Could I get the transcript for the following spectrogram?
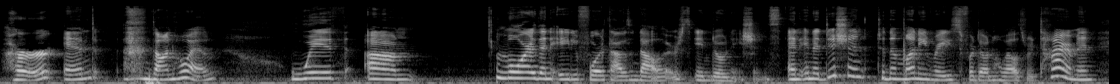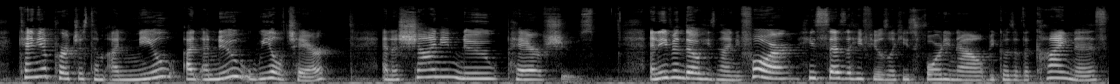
her and Don Joel with um, more than $84,000 in donations. And in addition to the money raised for Don Joel's retirement, Kenya purchased him a new, a, a new wheelchair and a shiny new pair of shoes. And even though he's 94, he says that he feels like he's 40 now because of the kindness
